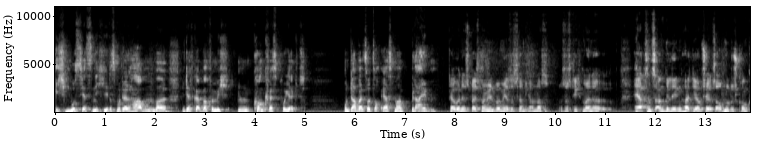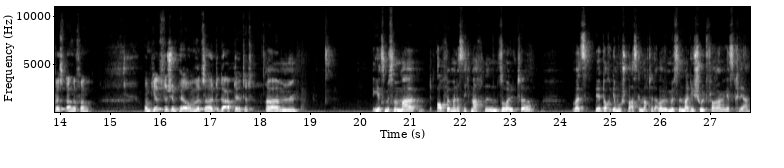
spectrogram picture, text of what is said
ich muss jetzt nicht jedes Modell haben, weil die DevGuard war für mich ein Conquest-Projekt. Und dabei soll es auch erstmal bleiben. Ja, bei den Space Marine, bei mir ist es ja nicht anders. Das ist nicht meine Herzensangelegenheit. Die habe ich ja jetzt auch nur durch Conquest angefangen. Und jetzt durch Imperium wird sie halt geupdatet. Ähm, jetzt müssen wir mal, auch wenn man das nicht machen sollte, weil es ja doch irgendwo Spaß gemacht hat, aber wir müssen mal die Schuldfrage jetzt klären.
